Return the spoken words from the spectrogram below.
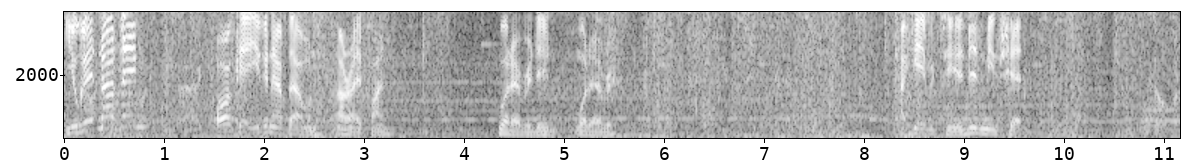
You get nothing? Okay, you can have that one. All right, fine. Whatever, dude. Whatever. I gave it to you. It didn't mean shit. It's over.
